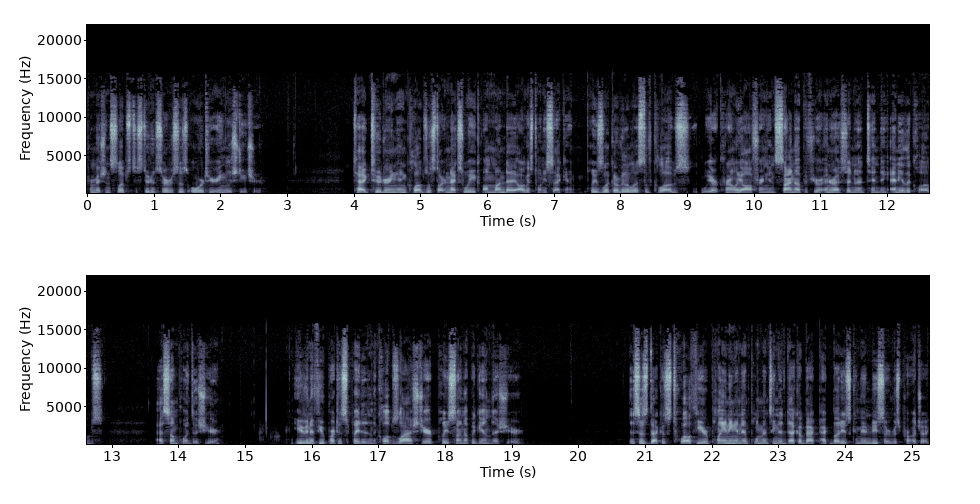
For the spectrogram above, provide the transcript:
permission slips to student services or to your English teacher. Tag tutoring and clubs will start next week on Monday, August 22nd. Please look over the list of clubs we are currently offering and sign up if you're interested in attending any of the clubs at some point this year. Even if you participated in the clubs last year, please sign up again this year. This is DECA's 12th year planning and implementing the DECA Backpack Buddies Community Service Project.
